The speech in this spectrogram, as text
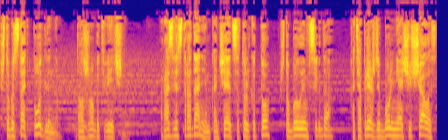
чтобы стать подлинным, должно быть вечным? Разве страданием кончается только то, что было им всегда, хотя прежде боль не ощущалась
